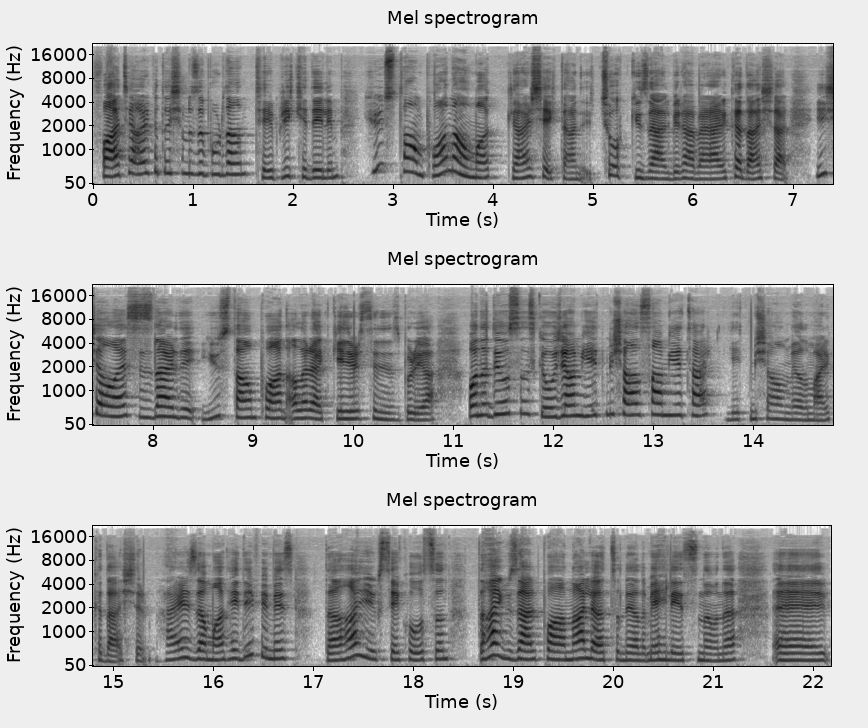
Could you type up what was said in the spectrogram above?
Fatih arkadaşımızı buradan tebrik edelim. 100 tam puan almak gerçekten de çok güzel bir haber arkadaşlar. İnşallah sizler de 100 tam puan alarak gelirsiniz buraya. Bana diyorsunuz ki hocam 70 alsam yeter. 70 almayalım arkadaşlarım. Her zaman hedefimiz daha yüksek olsun, daha güzel puanlarla hatırlayalım ehliyet sınavını. Ee,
